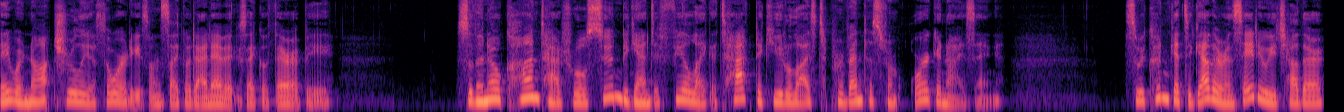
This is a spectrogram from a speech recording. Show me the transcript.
they were not truly authorities on psychodynamic psychotherapy. So the no contact rule soon began to feel like a tactic utilized to prevent us from organizing so we couldn't get together and say to each other,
